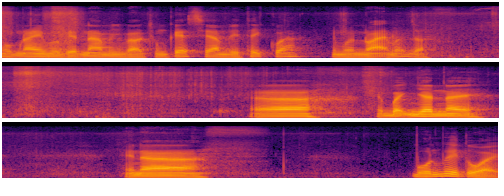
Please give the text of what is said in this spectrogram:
hôm nay mà Việt Nam mình vào chung kết xem thì thích quá nhưng mà loại mất rồi. À, cái bệnh nhân này thì là 40 tuổi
